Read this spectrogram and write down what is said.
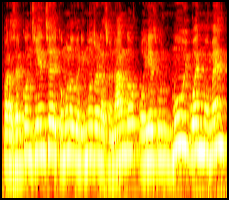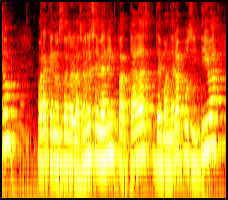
para hacer conciencia de cómo nos venimos relacionando. Hoy es un muy buen momento para que nuestras relaciones se vean impactadas de manera positiva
